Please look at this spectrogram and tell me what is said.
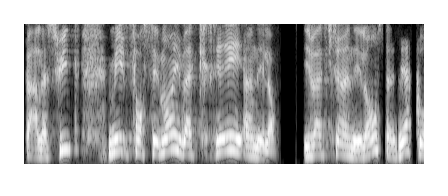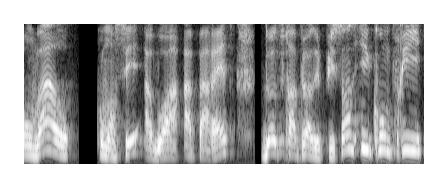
par la suite. Mais forcément, il va créer un élan. Il va créer un élan, c'est-à-dire qu'on va commencer à voir apparaître d'autres frappeurs de puissance, y compris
